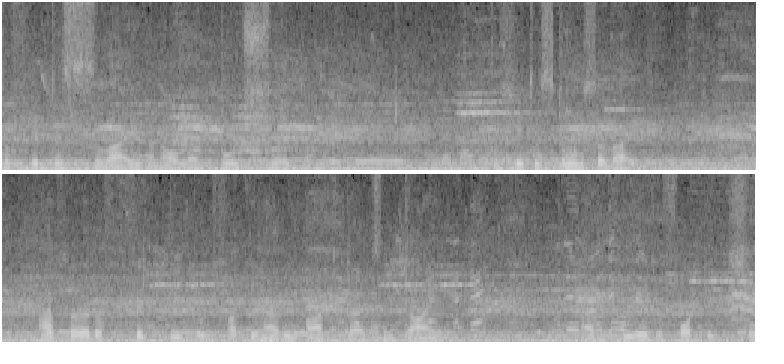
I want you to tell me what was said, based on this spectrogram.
the fittest survive and all that bullshit. The fittest don't survive. I've heard of fit people fucking having heart attacks and dying at the age of 40. So,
